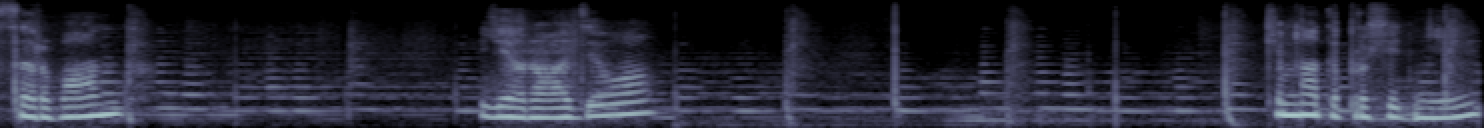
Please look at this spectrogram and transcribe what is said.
сервант, є радіо. Кімнати прохідні.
